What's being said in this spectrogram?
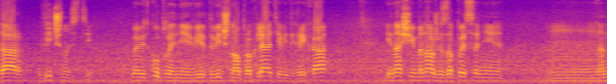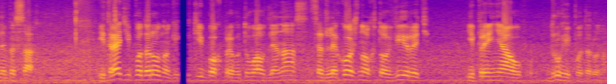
дар вічності. Ми відкуплені від вічного прокляття, від гріха, і наші імена вже записані на небесах. І третій подарунок, який Бог приготував для нас, це для кожного, хто вірить і прийняв другий подарунок.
